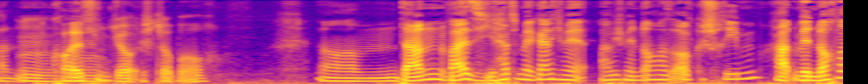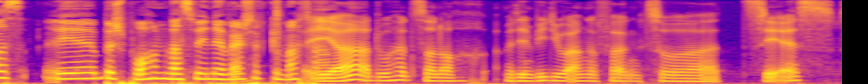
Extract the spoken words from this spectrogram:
an mhm, Käufen. Ja, ich glaube auch. Ähm, dann weiß ich, ich hatte mir gar nicht mehr, habe ich mir noch was aufgeschrieben? Hatten wir noch was äh, besprochen, was wir in der Werkstatt gemacht haben? Ja, du hast doch noch mit dem Video angefangen zur CS.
